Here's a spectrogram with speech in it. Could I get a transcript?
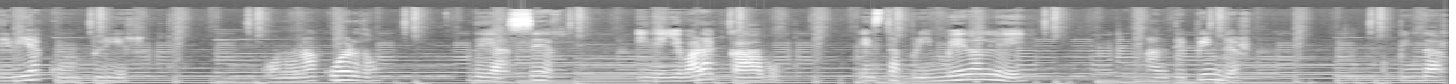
debía cumplir con un acuerdo de hacer y de llevar a cabo esta primera ley ante Pinder o Pindar.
